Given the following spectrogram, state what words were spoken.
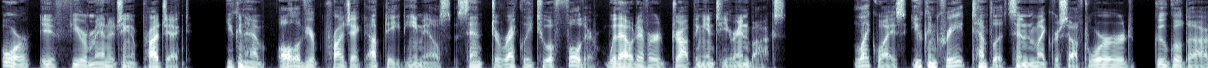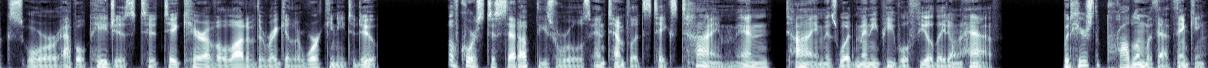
Or, if you're managing a project, you can have all of your project update emails sent directly to a folder without ever dropping into your inbox. Likewise, you can create templates in Microsoft Word, Google Docs, or Apple Pages to take care of a lot of the regular work you need to do. Of course, to set up these rules and templates takes time, and time is what many people feel they don't have. But here's the problem with that thinking.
